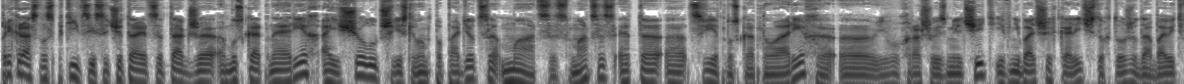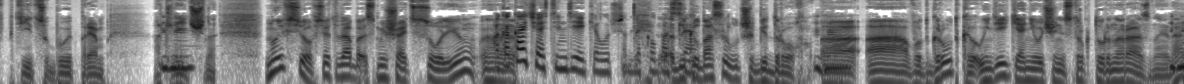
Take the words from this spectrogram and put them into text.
Прекрасно с птицей сочетается также мускатный орех, а еще лучше, если вам попадется мацис. Мацис – это э, цвет мускатного ореха, э, его хорошо измельчить и в небольших количествах тоже добавить в птицу. Будет прям отлично. Ну и все, все это доб- смешать с солью. А э, какая часть индейки лучше для колбасы? для колбасы лучше бедро. Мгм. А, а вот грудка, у индейки они очень структурно разные, да?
